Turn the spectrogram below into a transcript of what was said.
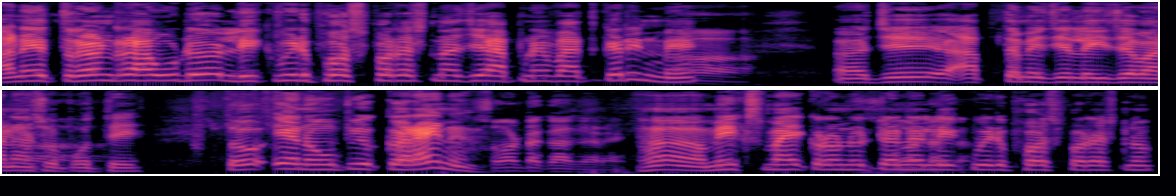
અને ત્રણ રાઉન્ડ લિક્વિડ ફોસ્ફરસના જે આપણે વાત કરીને મેં જે આપ તમે જે લઈ જવાના છો પોતે તો એનો ઉપયોગ કરાય ને? સો ટકા કરાય. હા મિક્સ માઇક્રોન્યુટન. લિક્વિડ ફોસ્ફરસનો.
